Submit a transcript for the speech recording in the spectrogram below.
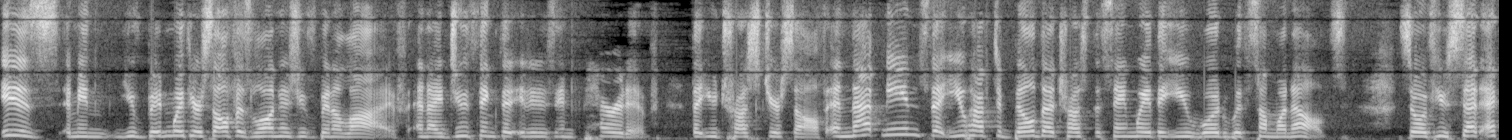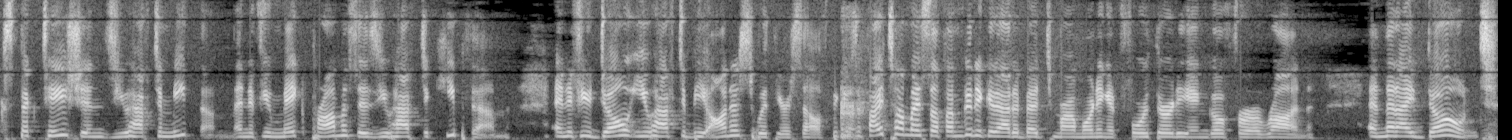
is, I mean, you've been with yourself as long as you've been alive. And I do think that it is imperative that you trust yourself. And that means that you have to build that trust the same way that you would with someone else. So if you set expectations, you have to meet them. And if you make promises, you have to keep them. And if you don't, you have to be honest with yourself. Because if I tell myself I'm going to get out of bed tomorrow morning at 4:30 and go for a run, and then I don't,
